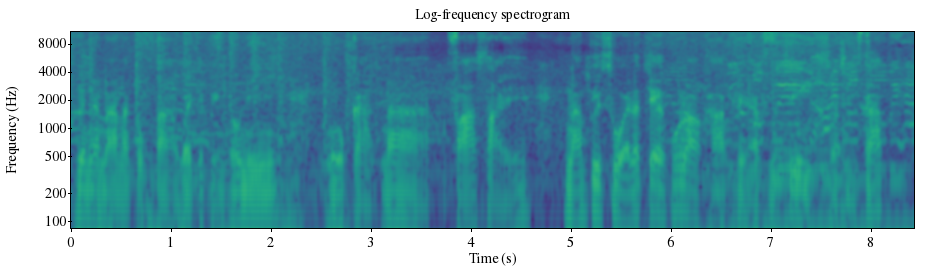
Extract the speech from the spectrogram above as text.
พื่อนๆนานานักตกปลาไว้แต่เพียงเท่านี้ โอกาสหน้า ฟ้าใส น้ำสวยๆแล้วเจอพวกเราครับ KL Fishing สวัสดีครับ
